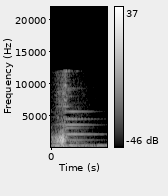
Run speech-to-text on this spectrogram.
you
